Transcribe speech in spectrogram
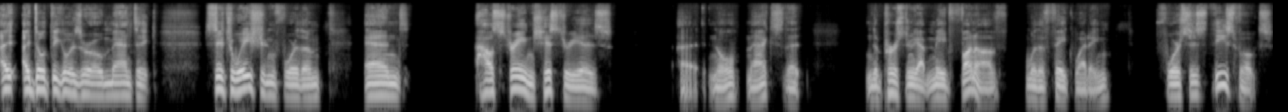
I I don't think it was a romantic situation for them. And how strange history is, uh, Noel, Max, that the person who got made fun of with a fake wedding forces these folks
